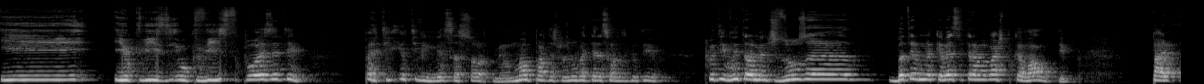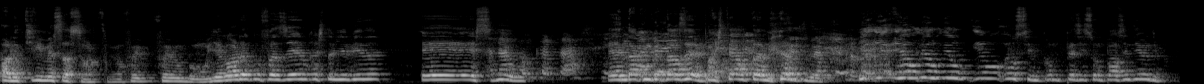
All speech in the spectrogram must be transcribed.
e, e o, que diz, o que disse depois é tipo: pá, eu tive imensa sorte, meu. a maior parte das pessoas não vai ter a sorte que eu tive. Porque eu tive literalmente Jesus a bater-me na cabeça e tirar-me abaixo do cavalo. Tipo, pá, olha, tive imensa sorte, meu. Foi, foi um bom. E agora o que vou fazer o resto da minha vida é, é segui-lo. É andar com cartaz e pá, isto é altamente. eu, eu, eu, eu, eu, eu, sinto, quando penso em São Paulo, senti tipo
